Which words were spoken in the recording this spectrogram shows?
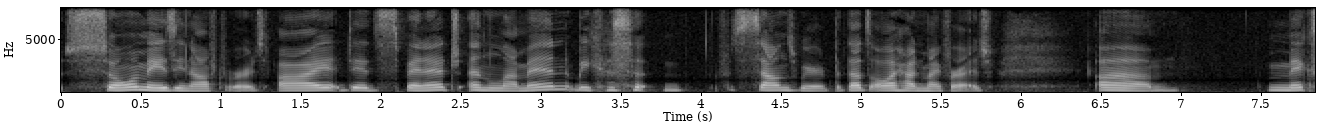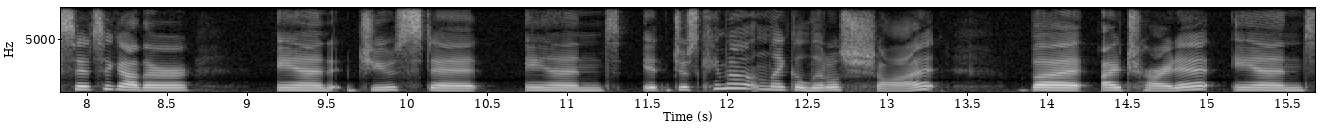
so amazing afterwards. I did spinach and lemon because it sounds weird, but that's all I had in my fridge. Um, mixed it together and juiced it, and it just came out in like a little shot but I tried it and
